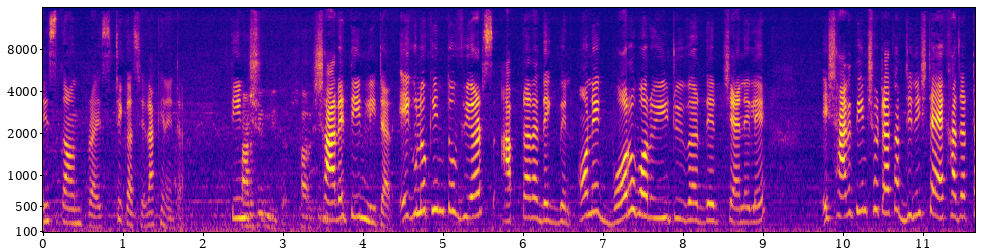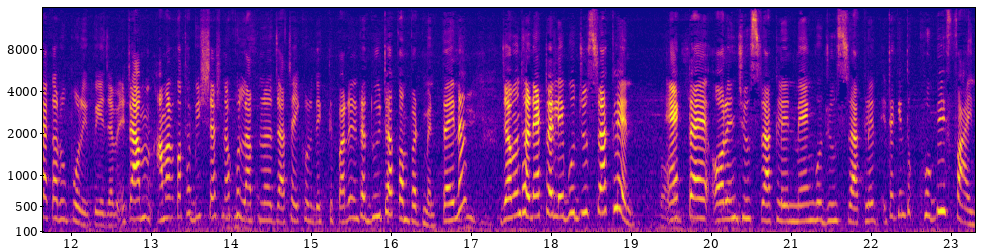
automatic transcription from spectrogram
ডিসকাউন্ট প্রাইস ঠিক আছে রাখেন এটা। তিন সাড়ে তিন লিটার এগুলো কিন্তু ভিউয়ার্স আপনারা দেখবেন অনেক বড় বড় ইউটিউবারদের চ্যানেলে এই সাড়ে তিনশো টাকার জিনিসটা এক হাজার টাকার উপরে পেয়ে যাবেন। এটা আম- আমার কথা বিশ্বাস না করলে আপনারা যাচাই করে দেখতে পারেন। এটা দুইটা কম্পার্টমেন্ট তাই না। যেমন ধরেন একটা লেবুর জুস রাখলেন একটা অরেঞ্জ জুস রাখলেন ম্যাঙ্গো জুস রাখলেন এটা কিন্তু খুবই ফাইন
